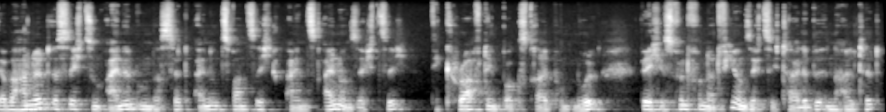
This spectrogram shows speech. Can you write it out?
Dabei handelt es sich zum einen um das Set 21161, die Crafting Box 3.0, welches 564 Teile beinhaltet,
